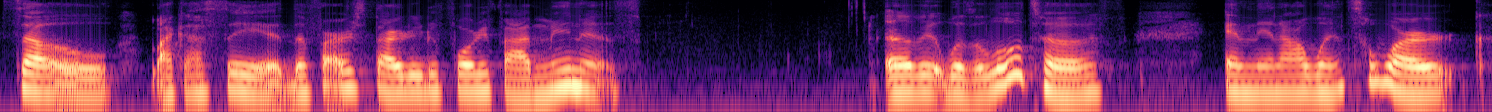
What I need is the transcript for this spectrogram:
So, like I said, the first 30 to 45 minutes of it was a little tough. And then I went to work,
